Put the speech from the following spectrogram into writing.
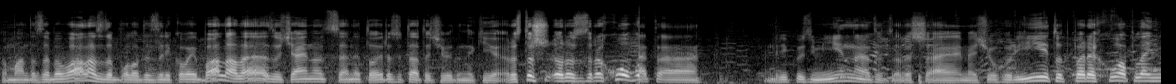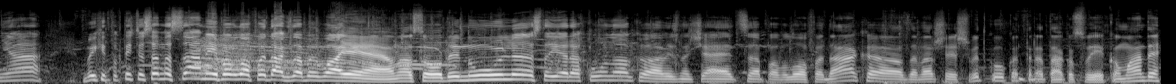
Команда забивала, здобула один заліковий бал, але, звичайно, це не той результат, очевидно, який розраховує. Андрій Кузьмін тут залишає м'яч у горі. Тут перехоплення. Вихід фактично все на самий Павло Федак забиває. У нас 1-0 стає рахунок. Відзначається Павло Федак. Завершує швидку контратаку своєї команди.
